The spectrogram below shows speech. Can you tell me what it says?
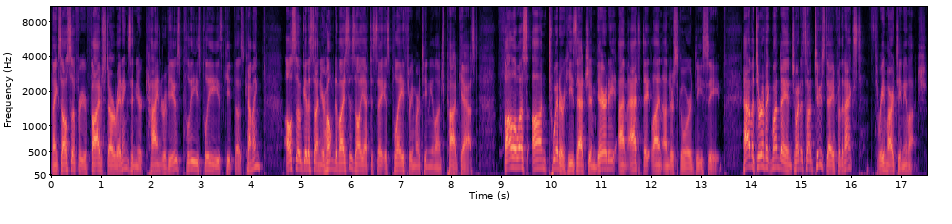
Thanks also for your five star ratings and your kind reviews. Please, please keep those coming. Also, get us on your home devices. All you have to say is play Three Martini Lunch podcast. Follow us on Twitter. He's at Jim Geraghty. I'm at Dateline underscore DC. Have a terrific Monday and join us on Tuesday for the next Three Martini Lunch.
